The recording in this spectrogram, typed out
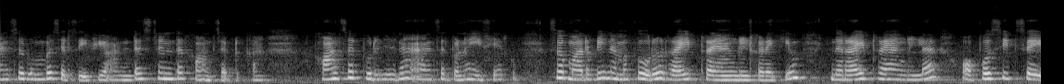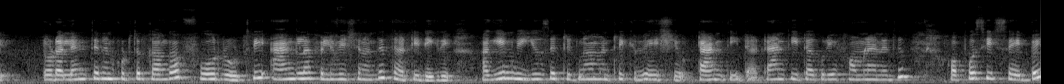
ஆன்சர் ரொம்ப சிறுசு. If you understand the concept concept புரிஞ்சதுன்னா ஆன்சர் பண்ண ஈஸியாக இருக்கும். ஸோ மறுபடியும் நமக்கு ஒரு ரைட் ட்ரையாங்கிள் கிடைக்கும். இந்த ரைட் ட்ரையாங்கிளில் ஆப்போசிட் சைட் இதோட லென்த் என்னன்னு கொடுத்துருக்காங்க? Four root three angle of elevation வந்து thirty degree again we use a trigonometric ratio tan theta tan தீட்டாக்குரிய ஃபார்முலா என்னது? Opposite side by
